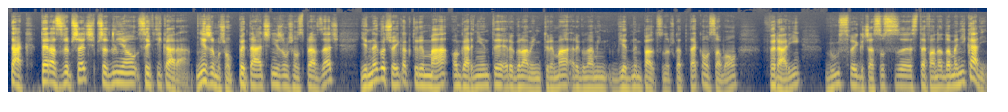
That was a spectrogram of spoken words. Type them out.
tak, teraz wyprzeć przed linią safety cara. Nie, że muszą pytać, nie, że muszą sprawdzać. Jednego człowieka, który ma ogarnięty regulamin, który ma regulamin w jednym palcu. Na przykład taką osobą Ferrari był swojego czasu Stefano Domenicali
